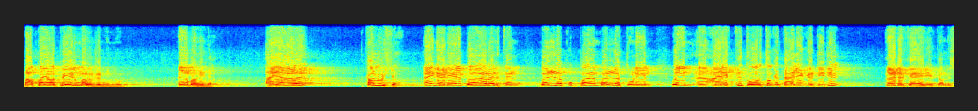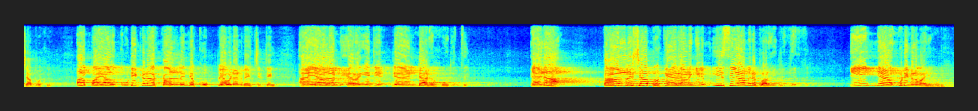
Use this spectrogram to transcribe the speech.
വാപ്പ അയാളെ പേരും പറഞ്ഞിട്ടുണ്ട് എന്നോട് അത് ഞാൻ പറയില്ല. അയാൾ കള്ളുടിക്കുക അതിന്റെ ഇടയിൽ വേറെ ഒരുത്തൻ വെള്ള കുപ്പായം വെള്ള തുണിയും ഒരു അരക്ക് തോർത്തൊക്കെ തലയിൽ കെട്ടിയിട്ട് ഇങ്ങോട്ട് കയറി കള്ള് ചപ്പക്ക് അപ്പൊ അയാൾ കുടിക്കണ കള്ളിന്റെ കുപ്പി അവിടെ വെച്ചിട്ട് അയാൾ ഇറങ്ങിയിട്ട് രണ്ടാണ് കൊടുത്ത്. എടാ കള്ള് ഷാപ്പ് കയറുകയാണെങ്കിലും ഇസ്ലാമിനെ പറയിപ്പിക്കരുത്. ഈ ഞാൻ കുടിക്കണമായി കുടിക്കും.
